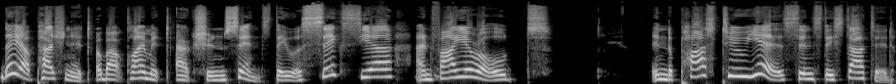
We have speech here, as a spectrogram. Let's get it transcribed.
They are passionate about climate action since they were six year and five year olds. In the past two years since they started,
